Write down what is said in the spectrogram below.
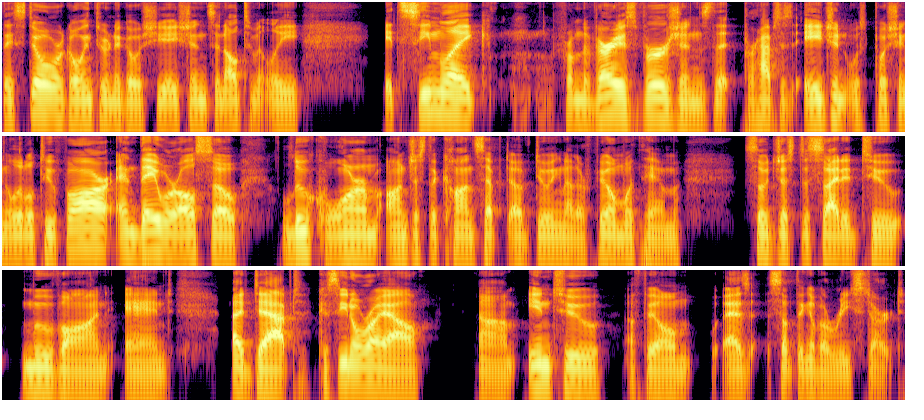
they still were going through negotiations and ultimately it seemed like from the various versions that perhaps his agent was pushing a little too far and they were also lukewarm on just the concept of doing another film with him. So just decided to move on and adapt casino royale um, into a film as something of a restart.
